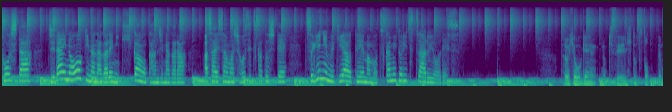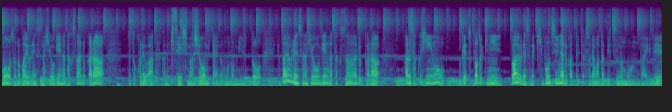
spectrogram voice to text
こうした時代の大きな流れに危機感を感じながら浅井さんは小説家として次に向き合うテーマもつかみ取りつつあるようです例えば表現の規制一つとってもそのバイオレンスな表現がたくさんあるからだとこれはあの規制しましょうみたいなものを見るとバイオレンスな表現がたくさんあるからある作品を受け取った時にバイオレンスな気持ちになるかって言ったらそれはまた別の問題で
